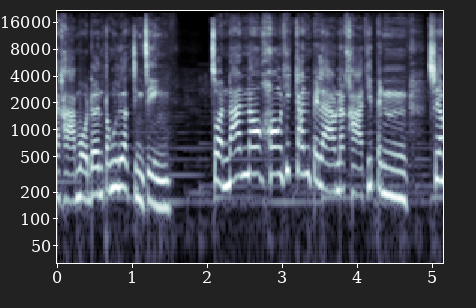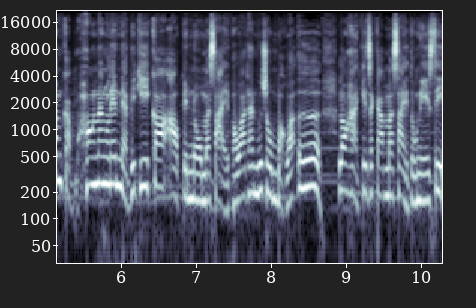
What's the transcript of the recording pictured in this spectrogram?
นะคะโมเดิร์นต้องเลือกจริง ๆ ส่วนด้านนอกห้องที่กั้นไปแล้วนะคะ ที่เป็นเชื่อมกับห้องนั่งเล่นเนี่ยพี่กี้ก็เอาเป็นโนมาใส่เพราะว่าท่านผู้ชมบอกว่าเออลองหากิจกรรมมาใส่ตรงนี้สิ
